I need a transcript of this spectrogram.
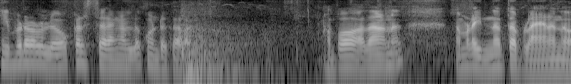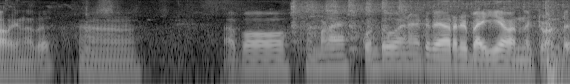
ഇവിടെയുള്ള ലോക്കൽ സ്ഥലങ്ങളിൽ കൊണ്ട് കറങ്ങും അപ്പോൾ അതാണ് നമ്മുടെ ഇന്നത്തെ പ്ലാൻ എന്ന് പറയുന്നത് അപ്പോൾ നമ്മളെ കൊണ്ടുപോകാനായിട്ട് വേറൊരു ബയ്യ വന്നിട്ടുണ്ട്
